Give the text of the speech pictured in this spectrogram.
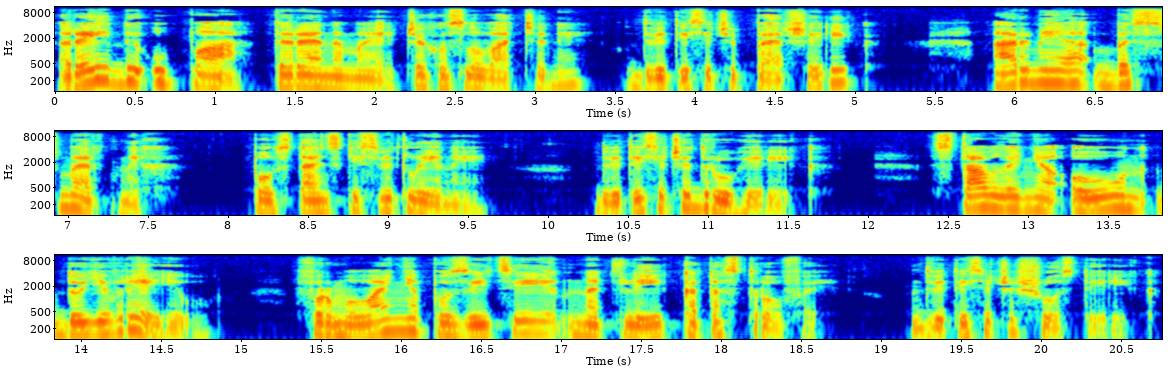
Рейди УПА теренами Чехословаччини 2001 рік, Армія безсмертних. Повстанські світлини 2002 рік, Ставлення ОУН до євреїв, Формування позиції на тлі катастрофи 2006 рік,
